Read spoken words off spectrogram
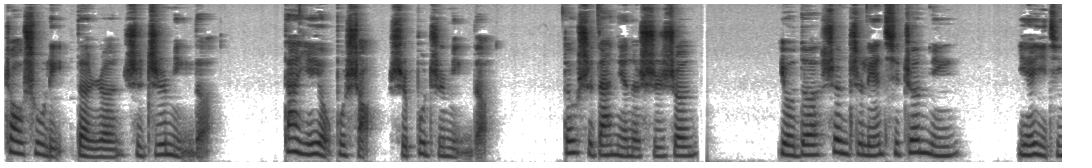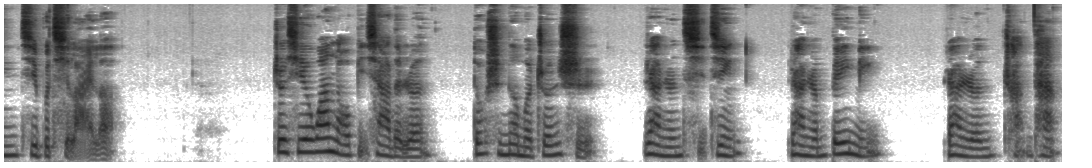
赵树理等人是知名的。但也有不少是不知名的，都是当年的师生，有的甚至连其真名也已经记不起来了。这些汪老笔下的人都是那么真实，让人起敬，让人悲悯，让人长叹。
